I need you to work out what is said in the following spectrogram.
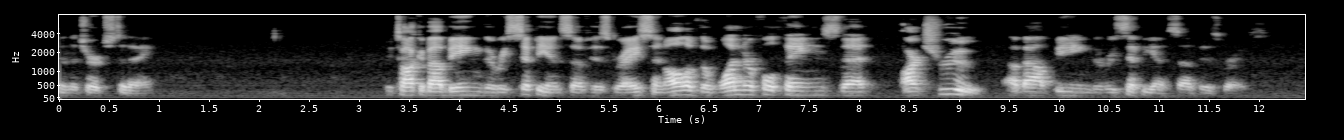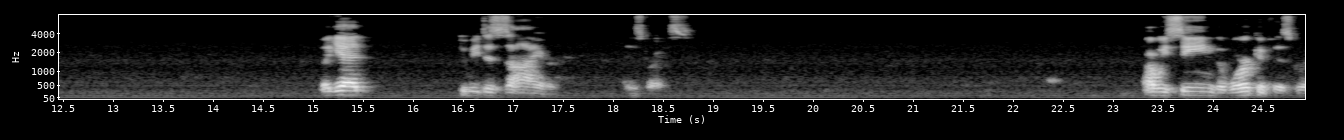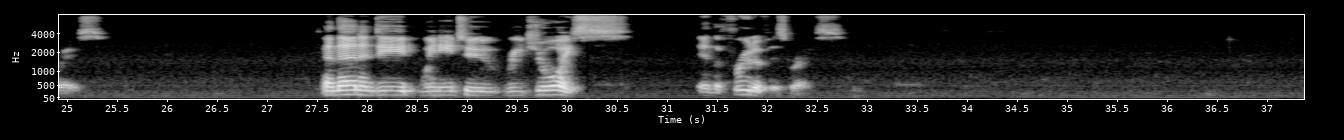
in the church today. We talk about being the recipients of His grace and all of the wonderful things that are true about being the recipients of His grace. But yet, do we desire His grace? Are we seeing the work of His grace? And then, indeed, we need to rejoice in the fruit of His grace.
